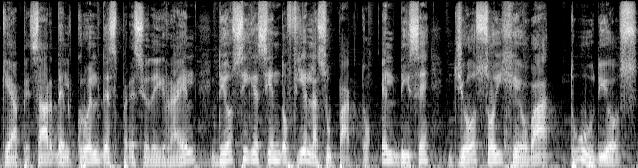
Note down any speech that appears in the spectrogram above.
que a pesar del cruel desprecio de Israel, Dios sigue siendo fiel a su pacto. Él dice, yo soy Jehová, tu Dios.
